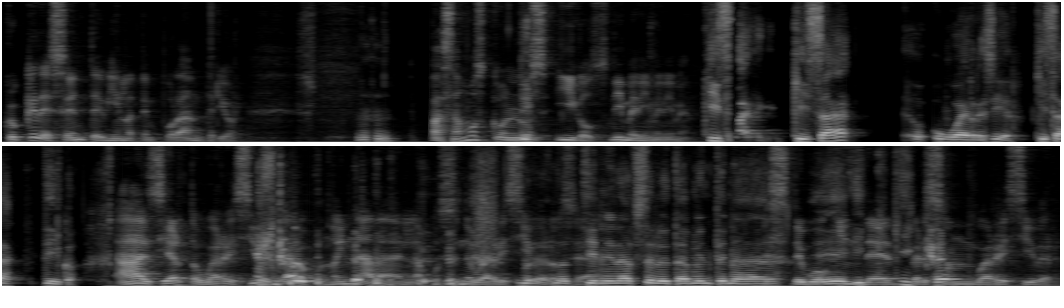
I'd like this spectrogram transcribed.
creo que decente bien la temporada anterior. Pasamos con los Eagles, dime, dime, dime. Quizá, quizá un wide receiver, quizá, digo. Ah, es cierto, wide receiver, claro, pues no hay nada en la posición de wide receiver. No, tienen absolutamente nada. Es The Walking eh, Dead versión wide receiver.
